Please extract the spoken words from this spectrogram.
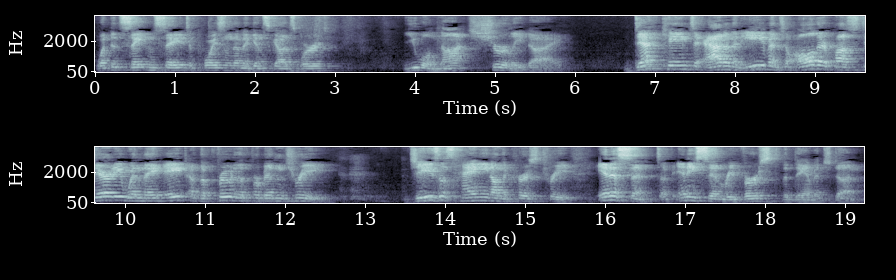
What did Satan say to poison them against God's word? You will not surely die. Death came to Adam and Eve and to all their posterity when they ate of the fruit of the forbidden tree. Jesus hanging on the cursed tree, innocent of any sin, reversed the damage done.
